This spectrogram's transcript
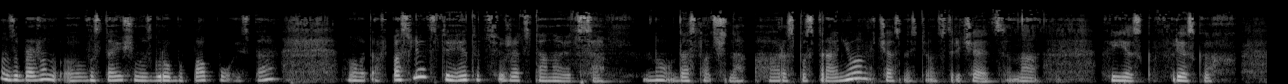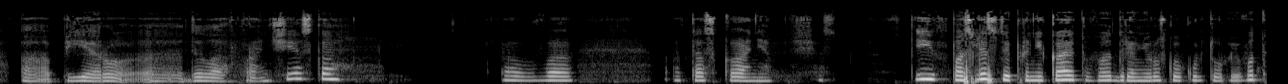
он изображен э, восстающим из гроба по пояс. Да? Вот. А впоследствии этот сюжет становится ну, достаточно распространен. В частности, он встречается на фресках, фресках а, Пьеро э, де ла Франческо э, в Тоскане. Сейчас. И впоследствии проникает в древнерусскую культуру. И вот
